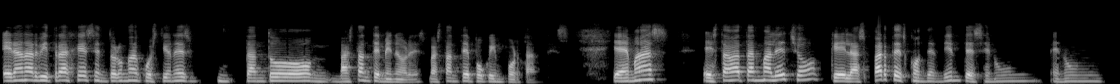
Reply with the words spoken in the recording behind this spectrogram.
eran arbitrajes en torno a cuestiones tanto bastante menores, bastante poco importantes. Y además, estaba tan mal hecho que las partes contendientes en un,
